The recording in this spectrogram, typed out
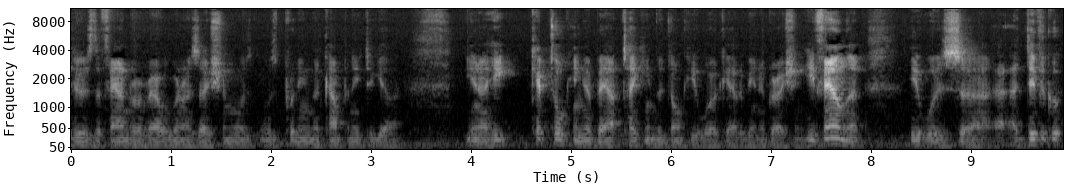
who is the founder of our organisation, was was putting the company together, you know, he kept talking about taking the donkey work out of integration. He found that it was uh, a difficult,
